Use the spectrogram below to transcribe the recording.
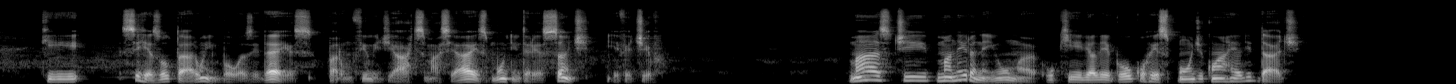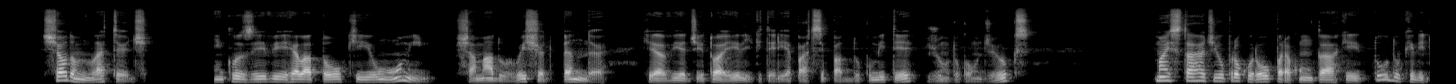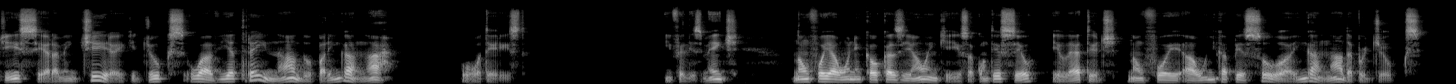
que se resultaram em boas ideias para um filme de artes marciais muito interessante e efetivo. Mas, de maneira nenhuma, o que ele alegou corresponde com a realidade. Sheldon Lettich, inclusive, relatou que um homem chamado Richard Bender, que havia dito a ele que teria participado do comitê junto com Dukes, mais tarde o procurou para contar que tudo o que ele disse era mentira e que Dukes o havia treinado para enganar o roteirista. Infelizmente, não foi a única ocasião em que isso aconteceu, e Lettich não foi a única pessoa enganada por Jukes.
